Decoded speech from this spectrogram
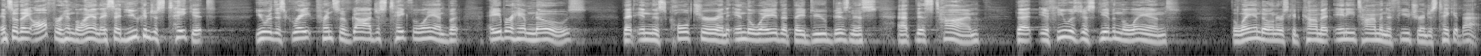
And so they offer him the land. They said, You can just take it. You are this great prince of God, just take the land. But Abraham knows that in this culture and in the way that they do business at this time, that if he was just given the land, the landowners could come at any time in the future and just take it back.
